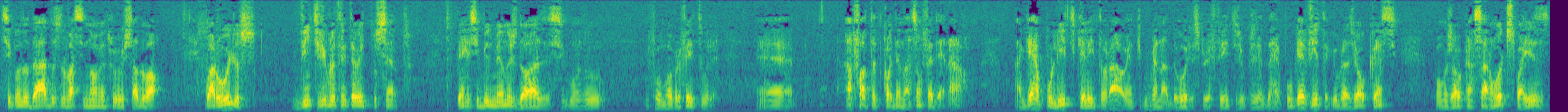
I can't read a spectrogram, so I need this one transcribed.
segundo dados do vacinômetro estadual. Guarulhos, 20,38%. Tem recebido menos doses, segundo informou a Prefeitura. É, a falta de coordenação federal, a guerra política e eleitoral entre governadores, prefeitos e o presidente da República evita que o Brasil alcance, como já alcançaram outros países,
